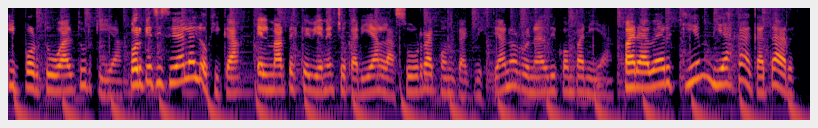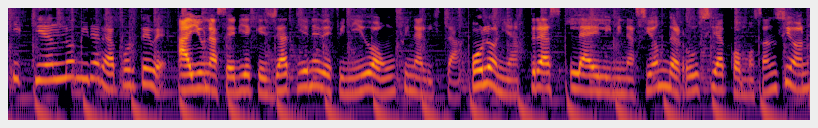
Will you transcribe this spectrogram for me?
y Portugal, Turquía. Porque si se da la lógica, el martes que viene chocarían la zurra contra Cristiano Ronaldo y compañía, para ver quién viaja a Qatar y quién lo mirará por TV. Hay una serie que ya tiene definido a un finalista, Polonia, tras la eliminación de Rusia como sanción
